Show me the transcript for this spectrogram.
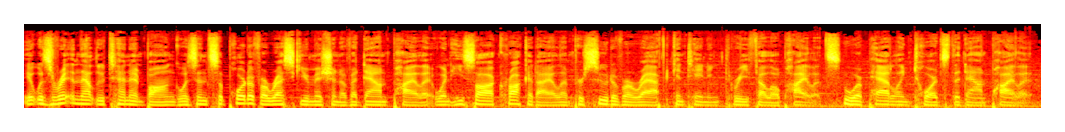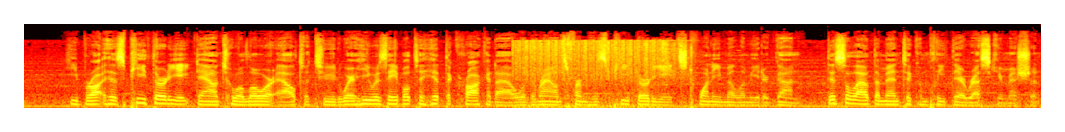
it was written that Lieutenant Bong was in support of a rescue mission of a downed pilot when he saw a crocodile in pursuit of a raft containing three fellow pilots, who were paddling towards the downed pilot. He brought his P 38 down to a lower altitude where he was able to hit the crocodile with rounds from his P 38's 20mm gun. This allowed the men to complete their rescue mission.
